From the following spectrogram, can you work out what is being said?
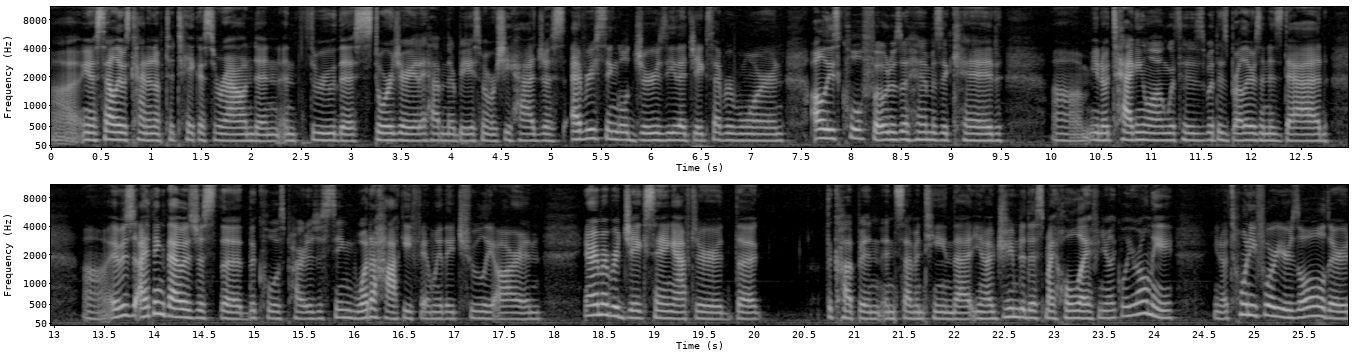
uh, you know, Sally was kind enough to take us around and, and through this storage area they have in their basement where she had just every single jersey that Jake's ever worn, all these cool photos of him as a kid, um, you know, tagging along with his with his brothers and his dad. Uh, it was, I think that was just the the coolest part is just seeing what a hockey family they truly are. And you know, I remember Jake saying after the the cup in, in 17 that you know I've dreamed of this my whole life and you're like well you're only you know 24 years old or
